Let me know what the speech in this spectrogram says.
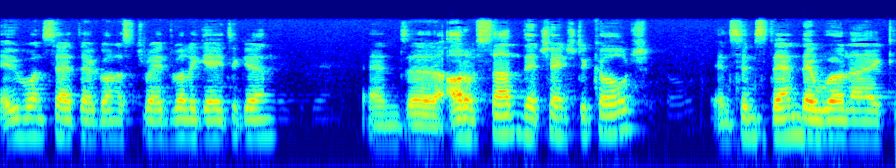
everyone said they're gonna straight relegate again, and uh, out of sudden they changed the coach, and since then they were like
